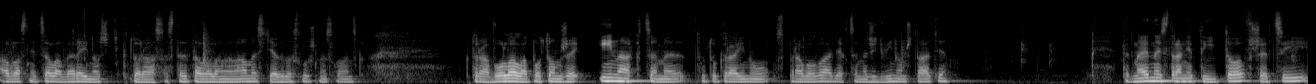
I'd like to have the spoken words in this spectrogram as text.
a vlastne celá verejnosť, ktorá sa stretávala na námestiach za slušné Slovensko, ktorá volala po tom, že inak chceme túto krajinu spravovať a chceme žiť v inom štáte, tak na jednej strane títo všetci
